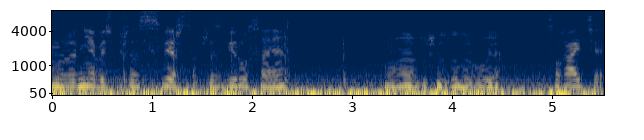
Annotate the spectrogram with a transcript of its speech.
Może nie być przez, wiesz co, przez wirusa, nie? No, tu się zdenerwuję. Słuchajcie,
